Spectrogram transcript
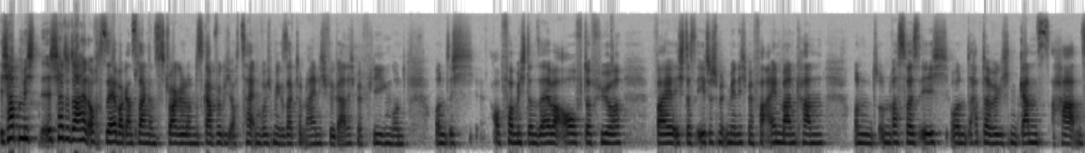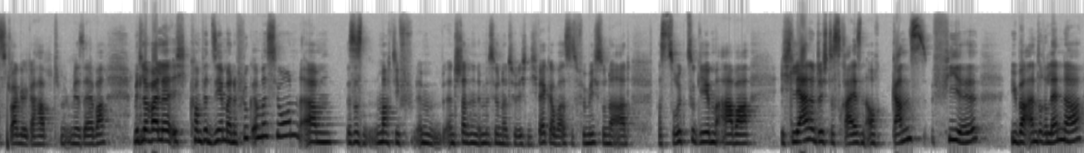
ich habe mich, ich hatte da halt auch selber ganz lange einen Struggle und es gab wirklich auch Zeiten, wo ich mir gesagt habe, nein, ich will gar nicht mehr fliegen und, und ich opfer mich dann selber auf dafür, weil ich das ethisch mit mir nicht mehr vereinbaren kann und, und was weiß ich und habe da wirklich einen ganz harten Struggle gehabt mit mir selber. Mittlerweile, ich kompensiere meine Flugemissionen. Ähm, es ist, macht die entstandenen Emissionen natürlich nicht weg, aber es ist für mich so eine Art, was zurückzugeben. Aber ich lerne durch das Reisen auch ganz viel über andere Länder,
